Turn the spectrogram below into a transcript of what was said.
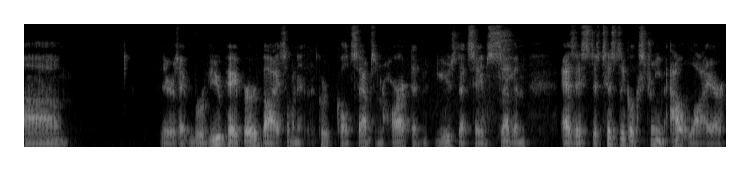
Um, there's a review paper by someone at a group called Sampson and Hart that used that same seven as a statistical extreme outlier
